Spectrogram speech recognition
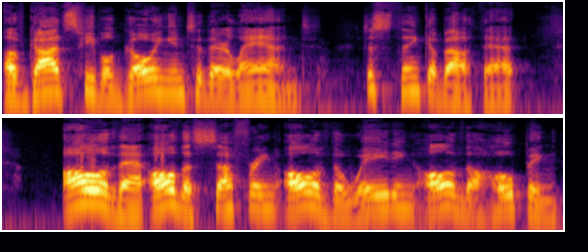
of God's people going into their land just think about that. All of that, all the suffering, all of the waiting, all of the hoping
